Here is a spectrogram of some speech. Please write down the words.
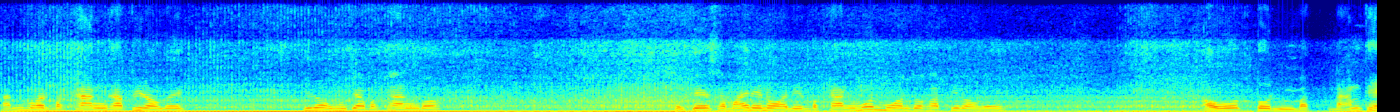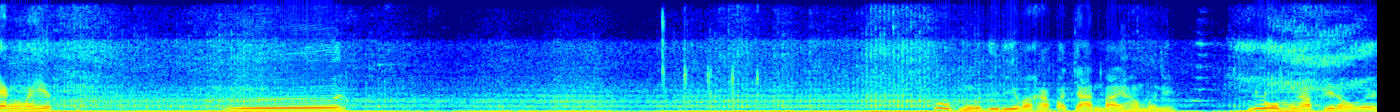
ขันบอลบักคังครับพี่น้องเลยพี่น้องหูจักบักคังบ่ตั้งแต่สมัยน้อยเรียนบักคังม้วนๆตัวครับพี่น้องเลยเอาต้นบักน้ำแทงมาเห็ดเออโอ้โหดีดีว่ะครับ อาจารย์ใบเข้ามานี่ลมครับพี่น้องเอ้ย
